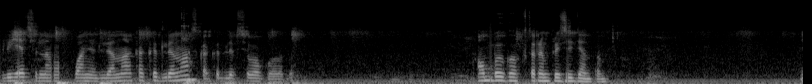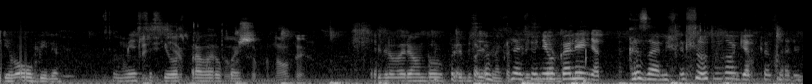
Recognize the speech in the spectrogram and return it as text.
Влиятельно в плане для нас, как и для нас, как и для всего города. Он был как вторым президентом. Его убили. Вместе с его с правой рукой. много. Я говорю, он был приблизительно как Блядь, у него президент. колени отказали. Вот ноги отказали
